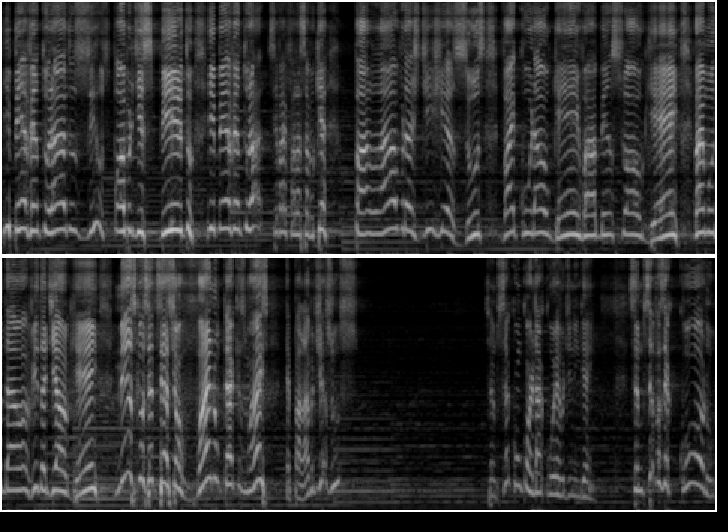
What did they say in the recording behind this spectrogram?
e bem-aventurados os pobres de espírito, e bem-aventurados. Você vai falar, sabe o que? Palavras de Jesus vai curar alguém, vai abençoar alguém, vai mudar a vida de alguém. Mesmo que você dissesse, ó, vai, não peques mais, é palavra de Jesus. Você não precisa concordar com o erro de ninguém. Você não precisa fazer coro.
